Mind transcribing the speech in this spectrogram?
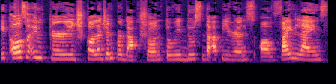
It also encourages collagen production to reduce the appearance of fine lines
